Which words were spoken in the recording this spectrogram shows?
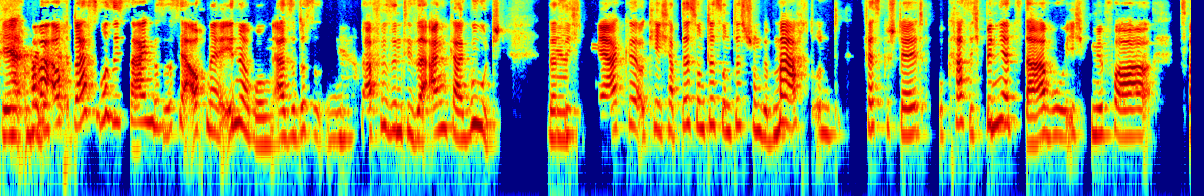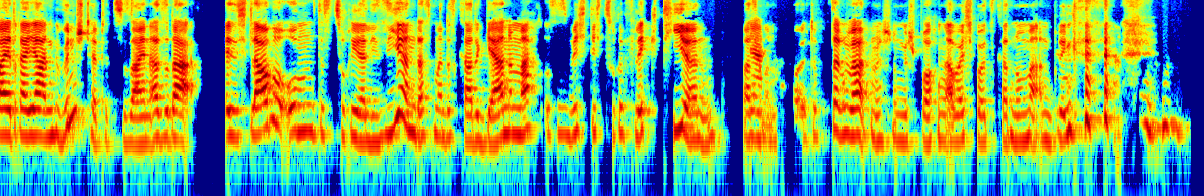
ja aber, aber auch das muss ich sagen, das ist ja auch eine Erinnerung. Also das, ja. dafür sind diese Anker gut, dass ja. ich merke, okay, ich habe das und das und das schon gemacht und festgestellt, oh krass, ich bin jetzt da, wo ich mir vor zwei, drei Jahren gewünscht hätte zu sein. Also da also ich glaube, um das zu realisieren, dass man das gerade gerne macht, ist es wichtig zu reflektieren, was ja. man wollte. Darüber hatten wir schon gesprochen, aber ich wollte es gerade nochmal anbringen.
